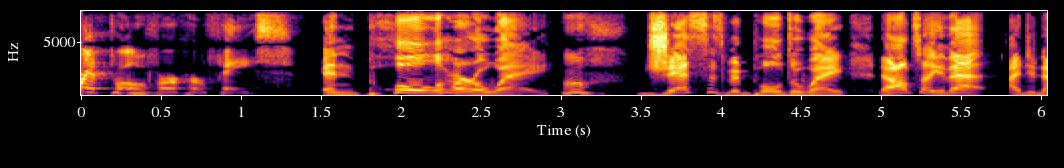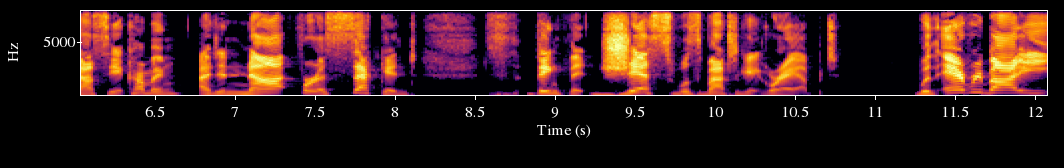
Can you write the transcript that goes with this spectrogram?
rip over her face. and pull her away. Jess has been pulled away. Now, I'll tell you that. I did not see it coming. I did not for a second think that Jess was about to get grabbed. With everybody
